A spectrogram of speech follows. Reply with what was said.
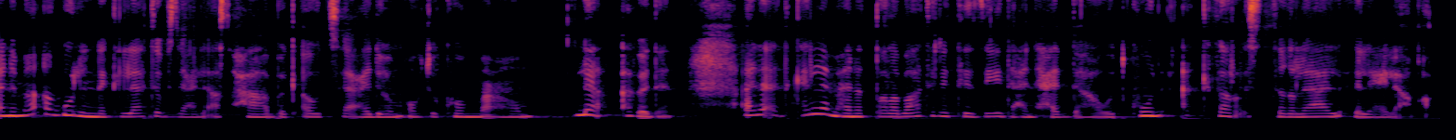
أنا ما أقول إنك لا تفزع لأصحابك أو تساعدهم أو تكون معهم. لا أبدا. أنا أتكلم عن الطلبات اللي تزيد عن حدها وتكون أكثر استغلال للعلاقة.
